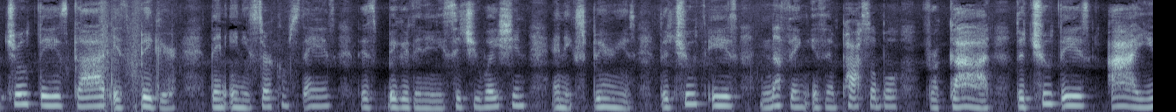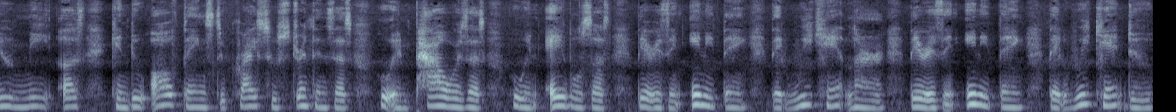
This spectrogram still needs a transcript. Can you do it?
truth is, God is bigger than any circumstance, that's bigger than any situation and experience. The truth is, nothing is impossible for God. The truth is, I, you, me, us can do all things through Christ who strengthens us, who empowers us, who enables us. There isn't anything that we can't learn. There isn't anything that we can't do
